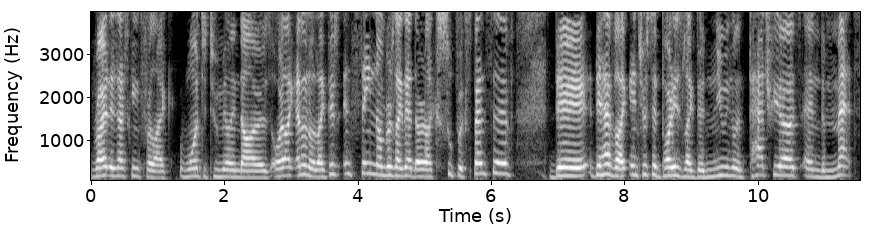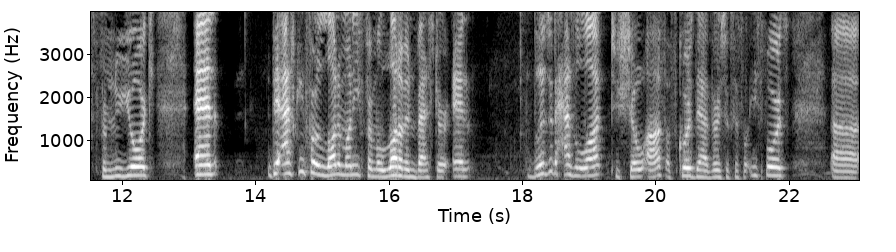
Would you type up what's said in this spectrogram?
Riot is asking for like one to two million dollars, or like I don't know, like there's insane numbers like that that are like super expensive. They they have like interested parties like the New England Patriots and the Mets from New York, and they're asking for a lot of money from a lot of investor and Blizzard has a lot to show off. Of course, they have very successful esports. Uh,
